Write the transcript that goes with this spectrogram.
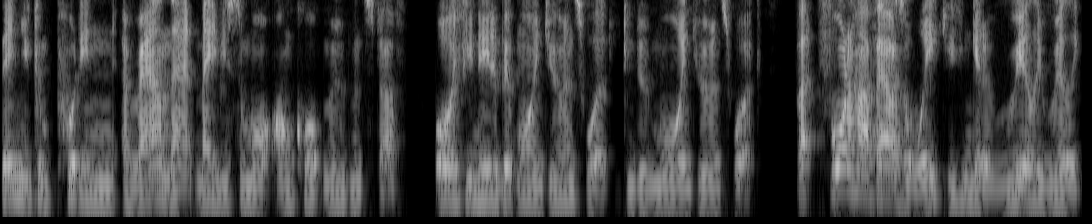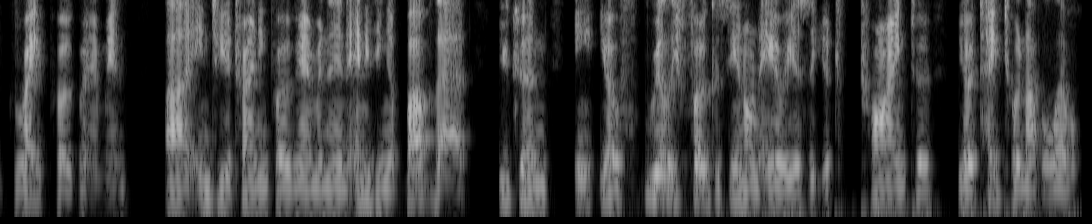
then you can put in around that maybe some more on-court movement stuff or if you need a bit more endurance work you can do more endurance work. But four and a half hours a week you can get a really really great program in uh, into your training program and then anything above that you can you know really focus in on areas that you're trying to you know take to another level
